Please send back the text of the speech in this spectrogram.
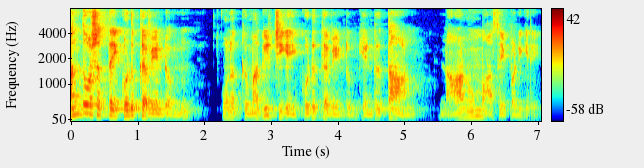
சந்தோஷத்தை கொடுக்க வேண்டும். உனக்கு மகிழ்ச்சியை கொடுக்க வேண்டும் என்று தான் நானும் ஆசைப்படுகிறேன்.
